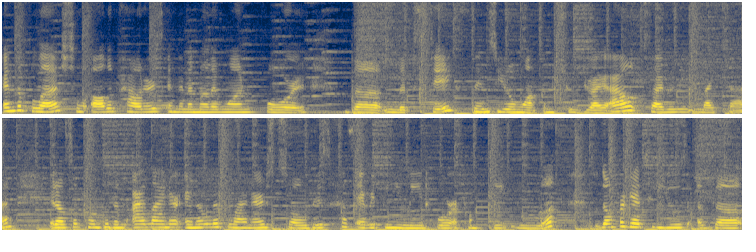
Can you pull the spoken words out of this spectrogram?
and the blush, so all the powders, and then another one for the lipsticks since you don't want them to dry out so I really like that. It also comes with an eyeliner and a lip liner so this has everything you need for a complete look. So don't forget to use the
